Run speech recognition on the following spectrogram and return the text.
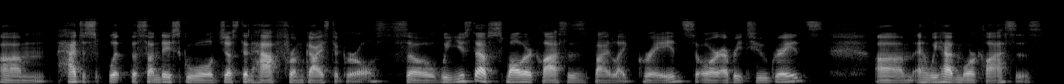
um, had to split the Sunday school just in half from guys to girls. So we used to have smaller classes by like grades or every two grades, um, and we had more classes.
